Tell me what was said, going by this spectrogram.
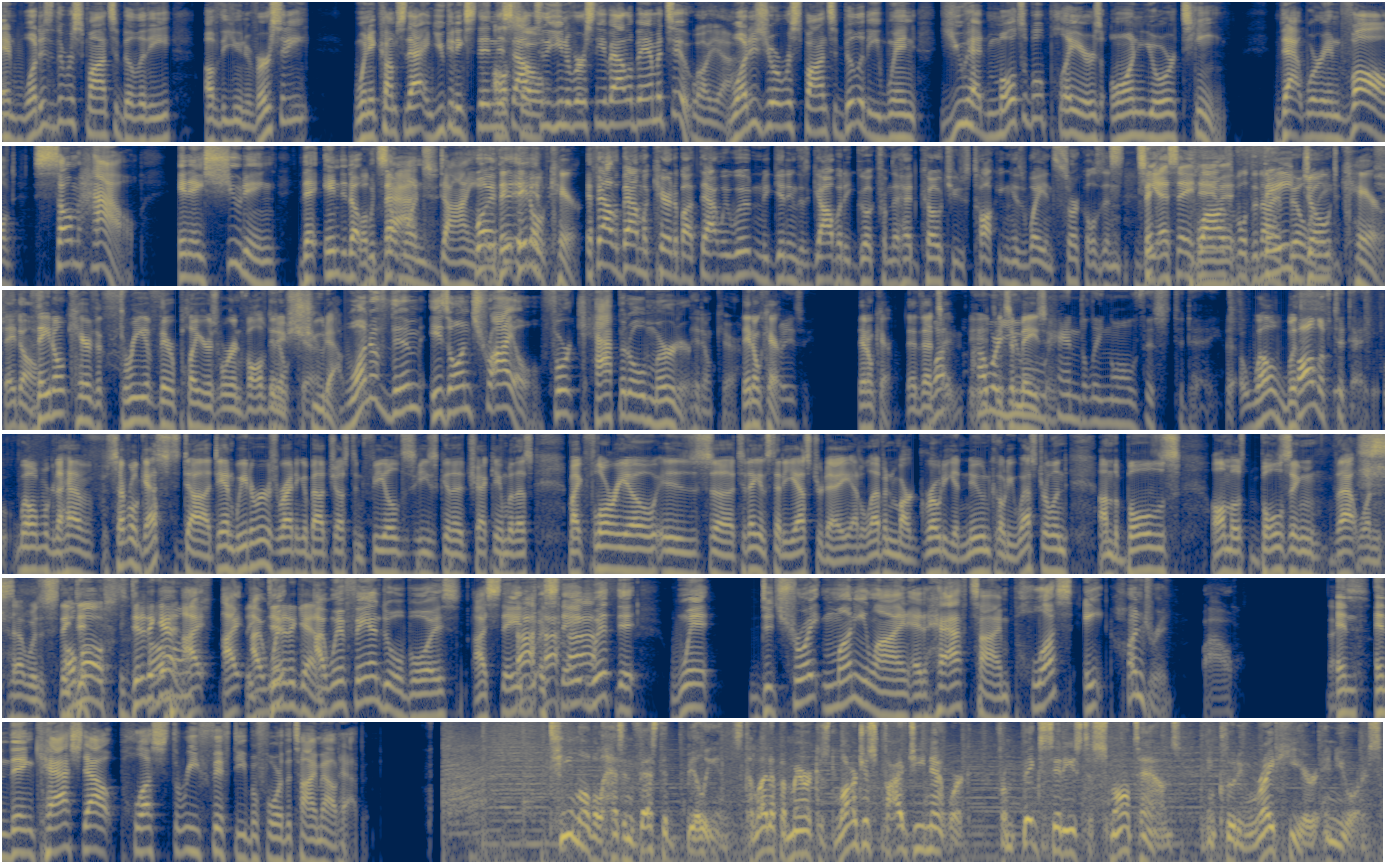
and what is the responsibility of the university when it comes to that and you can extend this out to the University of Alabama too Well, yeah. what is your responsibility when you had multiple players on your team that were involved somehow in a shooting that ended up Well, with that- someone dying? Well, if- They- they if- don't care. If Alabama cared about that, we wouldn't be getting this gobbledygook from the head coach who's talking his way in circles and TSA, plausible They deniability. don't care. They don't. They don't care that three of their players were involved They in a care. shootout. One of them is on trial for capital murder. They don't care. They don't care. Crazy. They don't care. That's What, it- how are it's you amazing. handling all this today? Well, with all of today. Well, we're going to have several guests. Uh, Dan Wiederer is writing about Justin Fields. He's going to check in with us. Mike Florio is uh, today instead of yesterday at 11. Mark Grote at noon. Cody Westerlund on the Bulls. Almost bullsing that one. That was they Almost. did, they did it again. I I, They I did went it again. I went FanDuel, boys. I stayed I stayed with it. Went Detroit money line at halftime plus eight hundred. Wow. And and then cashed out plus three fifty before the timeout happened. T-Mobile has invested billions to light up America's largest 5G network from big cities to small towns, including right here in yours.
